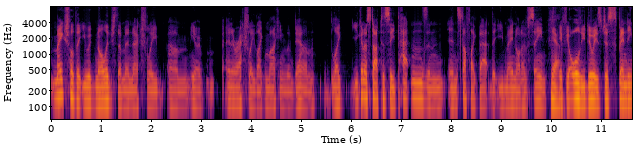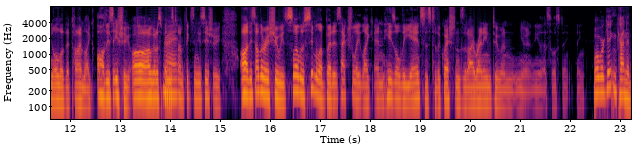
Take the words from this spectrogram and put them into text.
make sure that you acknowledge them and actually, um, you know, and are actually like marking them down, like you're going to start to see patterns and and stuff like that that you may not have seen. Yeah. If you all you do is just spending all of the time like, oh, this issue, oh, I've got to spend Right. this time fixing this issue. Oh, this other issue is sort of similar, but it's actually like, and here's all the answers to the questions that I ran into, and you know, you know that sort of thing. thing. Well, we're getting kind of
